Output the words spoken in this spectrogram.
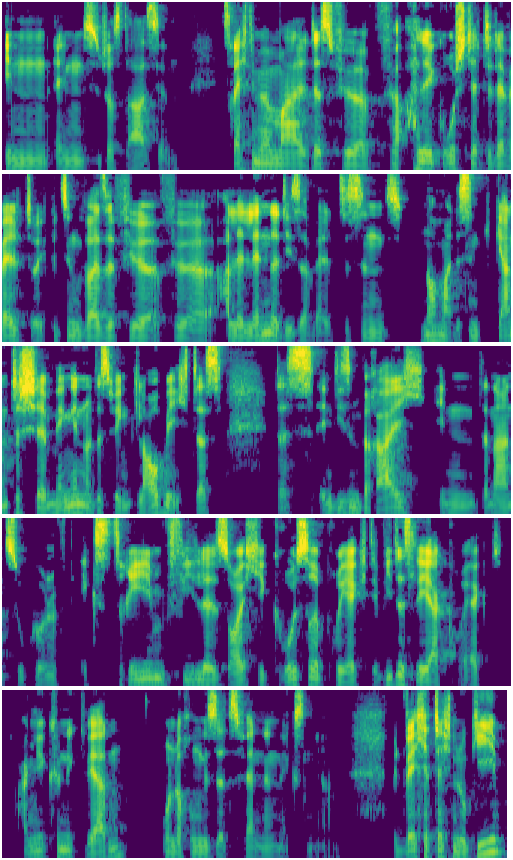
in, in Südostasien. Jetzt rechnen wir mal das für, für alle Großstädte der Welt durch, beziehungsweise für, für alle Länder dieser Welt. Das sind, nochmal, das sind gigantische Mengen und deswegen glaube ich, dass, dass in diesem Bereich in der nahen Zukunft extrem viele solche größere Projekte wie das LEAG-Projekt angekündigt werden und auch umgesetzt werden in den nächsten Jahren. Mit welcher Technologie?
